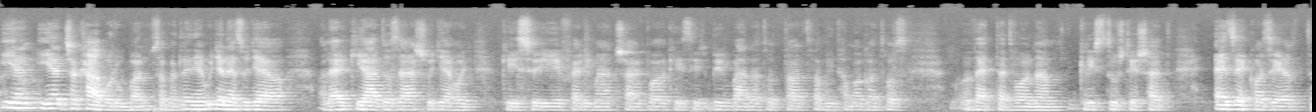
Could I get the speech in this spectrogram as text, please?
Ilyen, ilyen csak háborúban szokott lenni. Ugyanez ugye a, a lelki áldozás, ugye, hogy készüljél fel imádságba, készíts bűnbánatot tartva, mintha magadhoz vetted volna Krisztust, és hát ezek azért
